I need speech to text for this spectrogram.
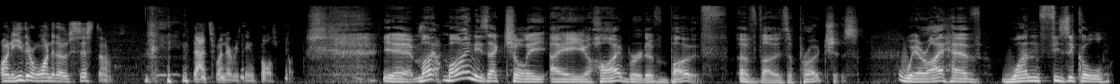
on either one of those systems, that's when everything falls apart. Yeah, my, mine is actually a hybrid of both of those approaches, where I have one physical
